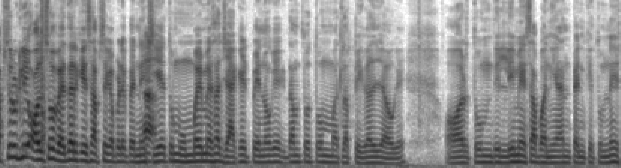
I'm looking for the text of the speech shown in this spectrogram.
एब्सोल्युटली ऑल्सो वेदर के हिसाब से कपड़े पहनने हाँ. चाहिए तुम मुंबई में ऐसा जैकेट पहनोगे एकदम तो तुम मतलब पिघल जाओगे और तुम दिल्ली में ऐसा बनियान पहन के तुम नहीं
